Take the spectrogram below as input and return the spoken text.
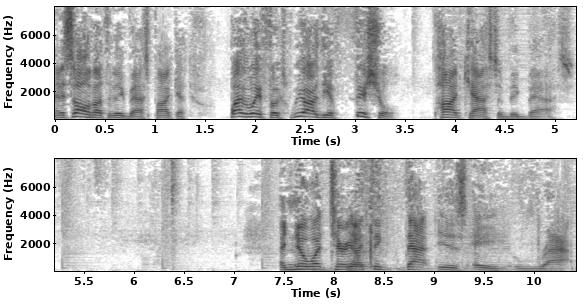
And it's all about the Big Bass podcast. By the way, folks, we are the official podcast of Big Bass. And you know what, Terry? Yep. I think that is a wrap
